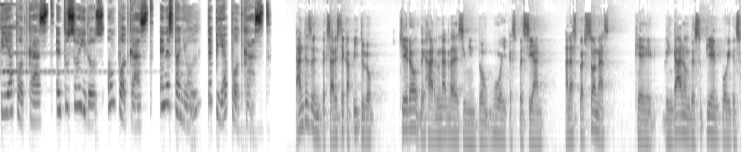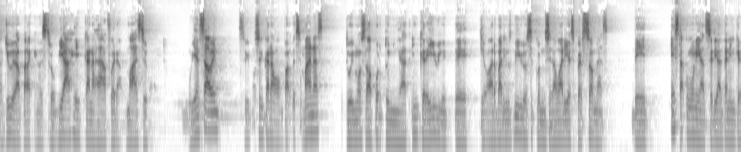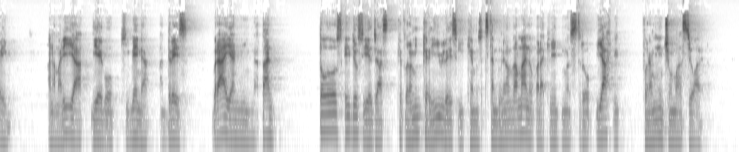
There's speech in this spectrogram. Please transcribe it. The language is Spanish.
Pia Podcast, en tus oídos, un podcast en español de Pia Podcast. Antes de empezar este capítulo, quiero dejar un agradecimiento muy especial a las personas que brindaron de su tiempo y de su ayuda para que nuestro viaje a Canadá fuera más llevadero. Muy bien saben, estuvimos en Canadá un par de semanas, tuvimos la oportunidad increíble de llevar varios libros y conocer a varias personas de esta comunidad serial tan increíble. Ana María, Diego, Jimena, Andrés, Brian y Natán, todos ellos y ellas que fueron increíbles y que nos extendieron la mano para que nuestro viaje fuera mucho más llevadero.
